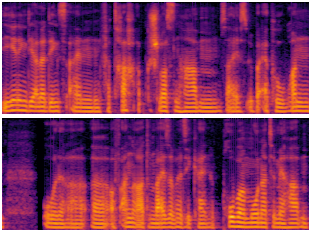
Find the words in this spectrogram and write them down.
Diejenigen, die allerdings einen Vertrag abgeschlossen haben, sei es über Apple One oder äh, auf andere Art und Weise, weil sie keine Probemonate mehr haben,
